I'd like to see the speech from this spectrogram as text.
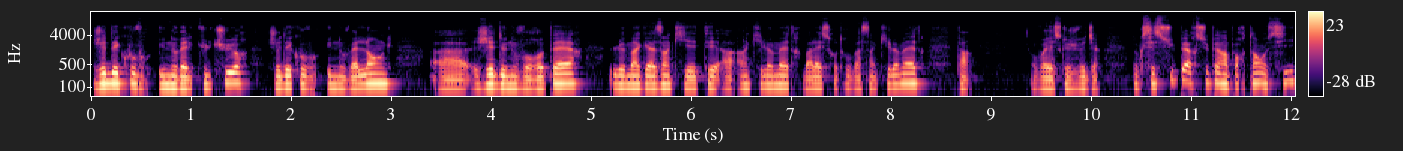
je découvre une nouvelle culture, je découvre une nouvelle langue, euh, j'ai de nouveaux repères, le magasin qui était à 1 km, bah là, il se retrouve à 5 km. Enfin, vous voyez ce que je veux dire. Donc, c'est super, super important aussi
